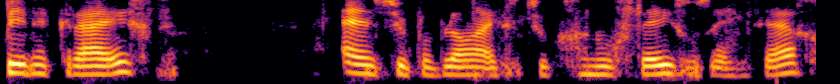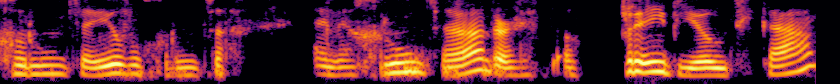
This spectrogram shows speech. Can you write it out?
binnenkrijgt. En super belangrijk is natuurlijk genoeg vezels eten. Hè? Groenten, heel veel groenten. En in groenten, daar zit ook prebiotica.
